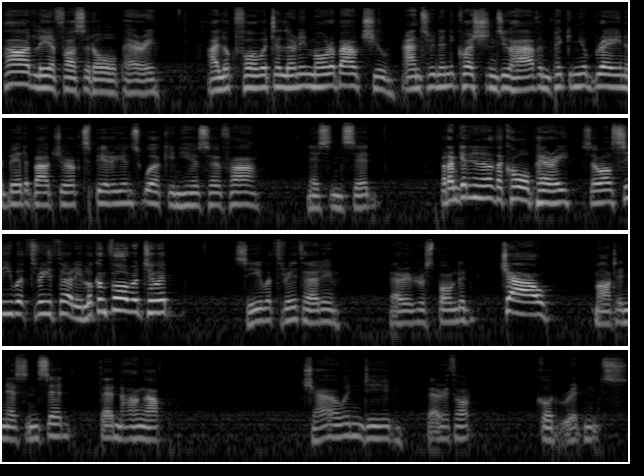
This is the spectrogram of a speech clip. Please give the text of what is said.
Hardly a fuss at all, Perry. I look forward to learning more about you, answering any questions you have, and picking your brain a bit about your experience working here so far, Nesson said. But I'm getting another call, Perry, so I'll see you at 3.30. Looking forward to it. See you at 3.30, Perry responded. Ciao, Martin Nesson said, then hung up. Ciao indeed. Perry thought. Good riddance.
